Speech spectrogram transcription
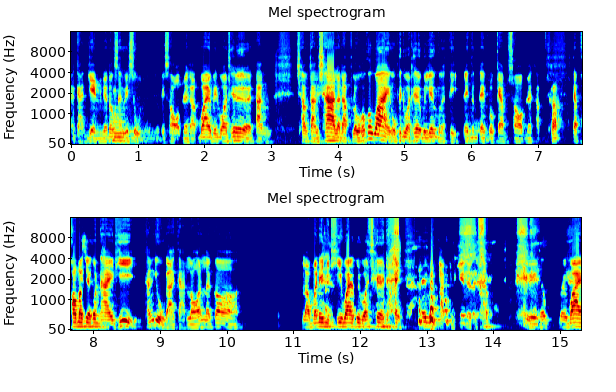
อากาศเย็นก็ต้องใส่ wetsuit ไปซ้อมนะครับว่าย open water ต่างชาวต่างชาติระดับโลกเขาก็ว่าย open water เป็นเรื่องปกติในในโปรแกรมซ้อมนะครับครับแต่พอมาเจอคนไทยที่ทั้งอยู่กับอากาศร้อนแล้วก็ เราไม่ได้มีที่ว่าย open water ได้ได้แบบต่างประเทศนะครับ คือถ้าไปว่าย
